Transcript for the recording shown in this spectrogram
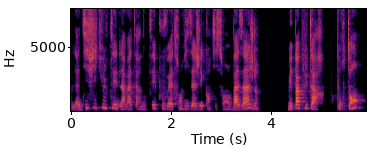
la difficulté de la maternité pouvait être envisagée quand ils sont en bas âge, mais pas plus tard. Pourtant,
